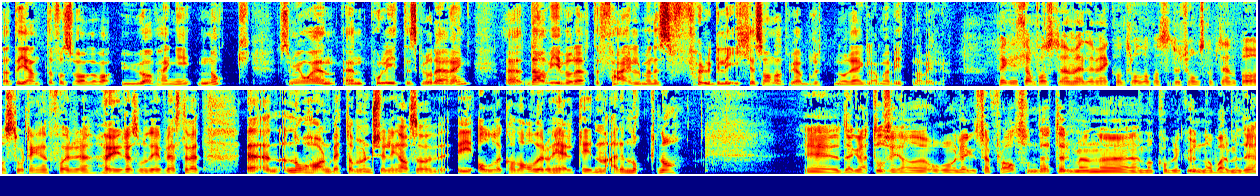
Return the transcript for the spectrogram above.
dette jenteforsvaret var uavhengig nok, som jo er en, en politisk vurdering, eh, der vi vurderte feil. Men det er selvfølgelig ikke sånn at vi har brutt noen regler med viten og vilje. Per Kristian Foss, du er medlem i kontroll- og konstitusjonskomiteen på Stortinget for eh, Høyre, som de fleste vet. Eh, nå har han bedt om unnskyldning altså, i alle kanaler og hele tiden. Er det nok nå? Eh, det er greit å si å legge seg flat, som det heter, men man kommer ikke unna bare med det.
